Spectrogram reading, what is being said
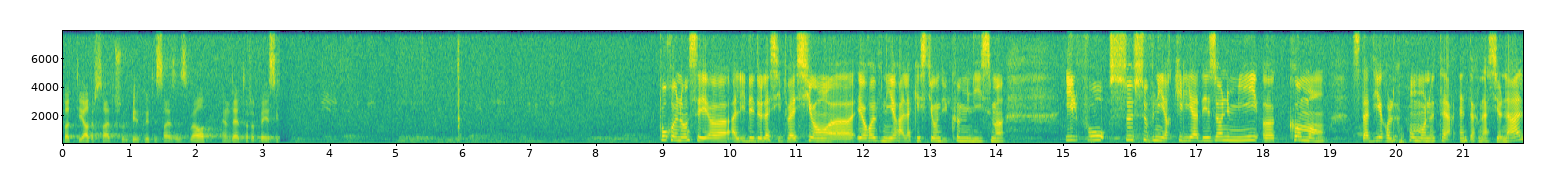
but the other side should be criticized as well, and that are basic. pour renoncer euh, à l'idée de la situation euh, et revenir à la question du communisme, il faut se souvenir qu'il y a des ennemis euh, communs, c'est-à-dire le Fonds monétaire international,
